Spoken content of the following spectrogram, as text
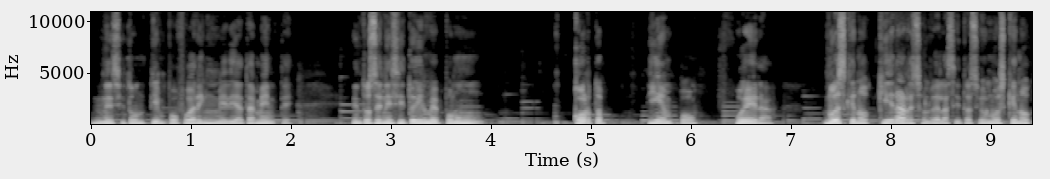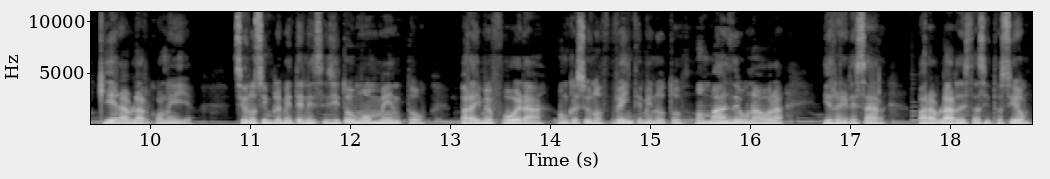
necesito un tiempo fuera inmediatamente. Entonces necesito irme por un corto tiempo fuera. No es que no quiera resolver la situación, no es que no quiera hablar con ella, sino simplemente necesito un momento para irme fuera, aunque sea unos 20 minutos, no más de una hora, y regresar para hablar de esta situación.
